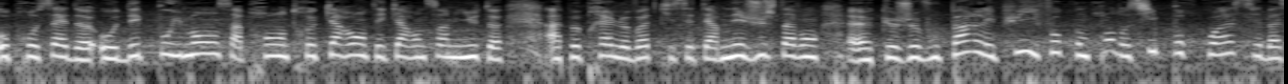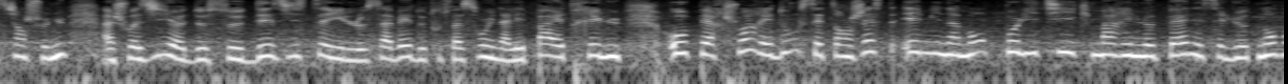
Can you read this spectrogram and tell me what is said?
on procède au dépouillement. Ça prend entre 40 et 45 minutes à peu près le vote qui s'est terminé juste avant euh, que je vous parle. Et puis, il faut comprendre aussi pourquoi Sébastien Chenu a choisi euh, de se désister. Il le savait, de toute façon, il n'allait pas être élu au perchoir. Et donc, c'est un geste éminemment politique. Marine Le Pen et ses lieutenants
